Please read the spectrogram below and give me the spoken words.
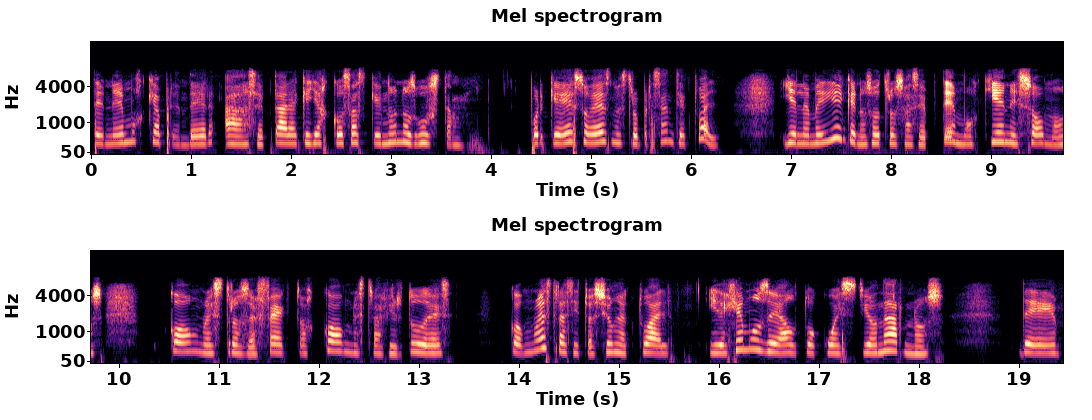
tenemos que aprender a aceptar aquellas cosas que no nos gustan, porque eso es nuestro presente actual. Y en la medida en que nosotros aceptemos quiénes somos, con nuestros defectos, con nuestras virtudes, con nuestra situación actual y dejemos de autocuestionarnos, de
